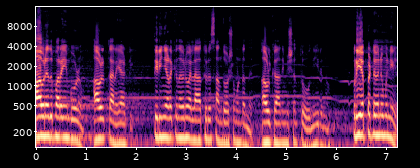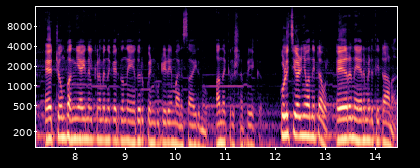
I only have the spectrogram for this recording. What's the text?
അവനത് പറയുമ്പോഴും അവൾ തലയാട്ടി. തിരിഞ്ഞടക്കുന്നവനും വല്ലാത്തൊരു സന്തോഷമുണ്ടെന്ന് അവൾക്ക് ആ നിമിഷം തോന്നിയിരുന്നു. പ്രിയപ്പെട്ടവന് മുന്നിൽ ഏറ്റവും ഭംഗിയായി നിൽക്കണമെന്ന് കരുതുന്ന ഏതൊരു പെൺകുട്ടിയുടെയും മനസ്സായിരുന്നു അന്ന് കൃഷ്ണപ്രിയക്ക്. കുളിച്ചു കഴിഞ്ഞ് അവൾ ഏറെ നേരമെടുത്തിട്ടാണ്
